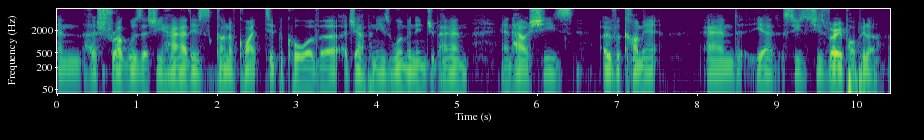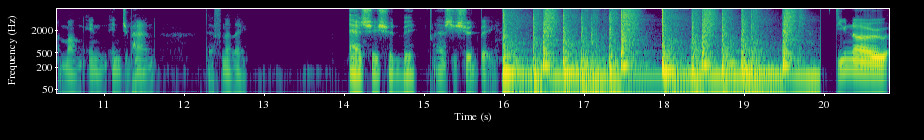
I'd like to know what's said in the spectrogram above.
and her struggles that she had is kind of quite typical of a, a Japanese woman in Japan and how she's overcome it and yeah she's she's very popular among in in Japan definitely As she should be. as she should be. Do you know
